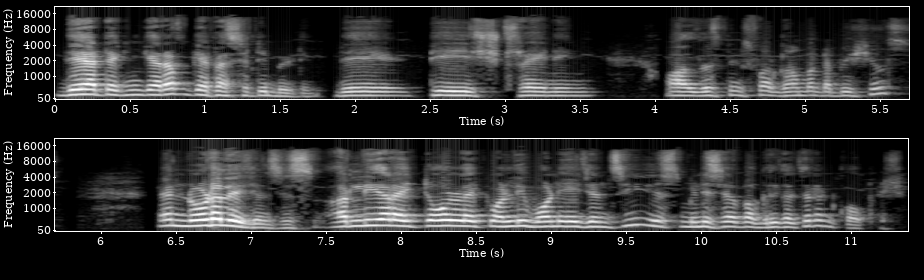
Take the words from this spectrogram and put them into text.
They are taking care of capacity building. They teach training, all those things for government officials. And nodal agencies. Earlier I told like only one agency is Ministry of Agriculture and Cooperation.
